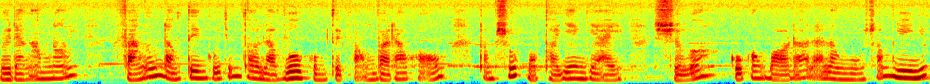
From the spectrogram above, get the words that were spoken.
người đàn ông nói, phản ứng đầu tiên của chúng tôi là vô cùng tuyệt vọng và đau khổ. Trong suốt một thời gian dài, sữa của con bò đó đã là nguồn sống duy nhất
